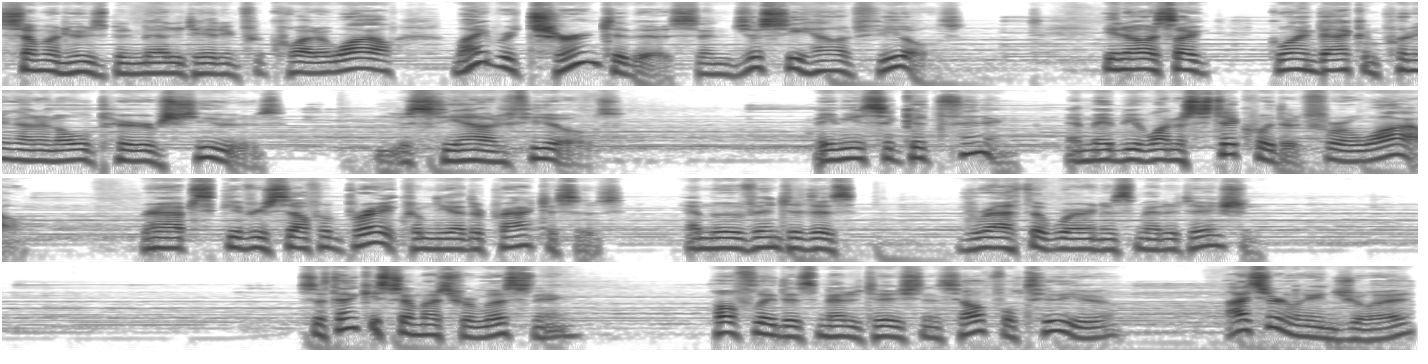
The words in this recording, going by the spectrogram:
someone who's been meditating for quite a while, might return to this and just see how it feels. You know, it's like going back and putting on an old pair of shoes. You just see how it feels. Maybe it's a good thing, and maybe you want to stick with it for a while. Perhaps give yourself a break from the other practices and move into this breath awareness meditation. So, thank you so much for listening. Hopefully, this meditation is helpful to you. I certainly enjoyed,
